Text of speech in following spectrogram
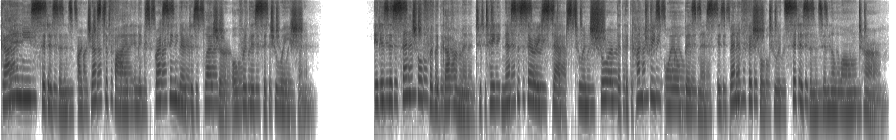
Guyanese citizens are justified in expressing their displeasure over this situation. It is essential for the government to take necessary steps to ensure that the country's oil business is beneficial to its citizens in the long term.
